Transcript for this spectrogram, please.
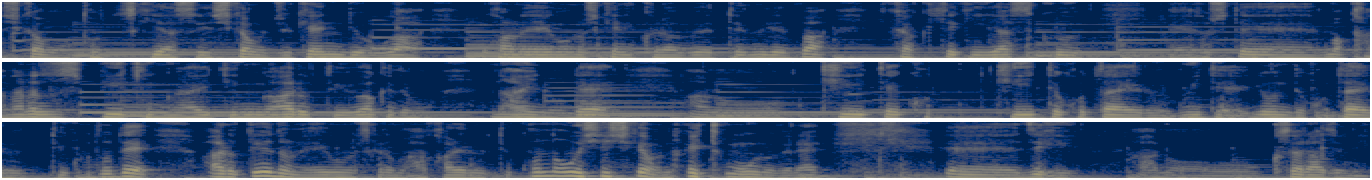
しかもとっつきやすいしかも受験料が他の英語の試験に比べてみれば比較的安く、えー、そして、まあ、必ずスピーキングライティングがあるというわけでもないのであの聞いて聞いて答える見て読んで答えるっていうことである程度の英語の力も測れるっていうこんな美味しい試験はないと思うのでね、えー、ぜひあの腐らずに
